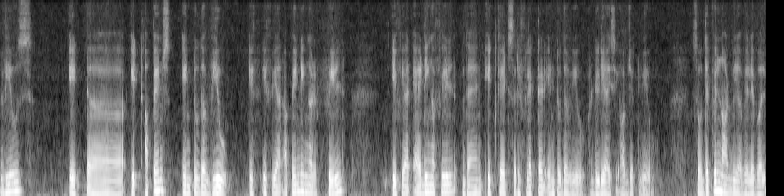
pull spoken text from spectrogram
views it uh, it appends into the view. If if we are appending a field if you are adding a field then it gets reflected into the view DDIC object view. So that will not be available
